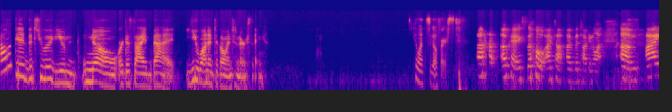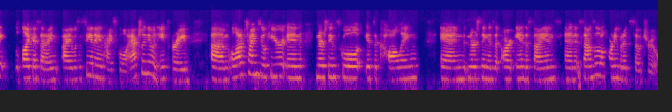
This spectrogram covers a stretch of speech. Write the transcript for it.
How did the two of you know or decide that you wanted to go into nursing? Who wants to go first? Uh, okay, so I talk, I've been talking a lot. Um, I, like I said, I, I was a CNA in high school. I actually knew in eighth grade. Um, a lot of times you'll hear in nursing school, it's a calling and nursing is an art and a science. And it sounds a little corny, but it's so true.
